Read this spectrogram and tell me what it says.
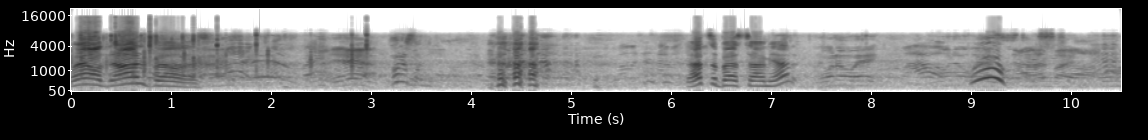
Well done, fellas. Yeah. That's the best time yet. 108. Wow. Woo! Nice shot. Oh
